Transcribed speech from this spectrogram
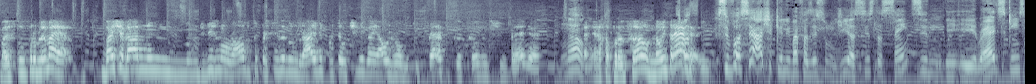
Mas o problema é, vai chegar num, num divisional round, tu precisa de um drive pro teu time ganhar o jogo. Tu espera que o Cousins te entrega Não, não essa produção, não entrega. E- Se você acha que ele vai fazer isso um dia, assista Saints e, e- e Redskins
